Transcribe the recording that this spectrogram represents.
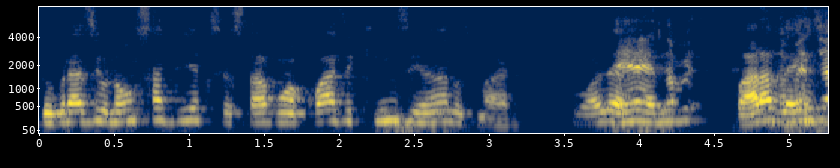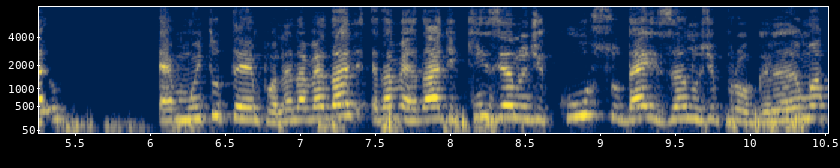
do Brasil. Não sabia que vocês estavam há quase 15 anos, Mário. Olha, é, na, parabéns. Na verdade, é muito tempo, né? Na verdade, na verdade, 15 anos de curso, 10 anos de programa.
